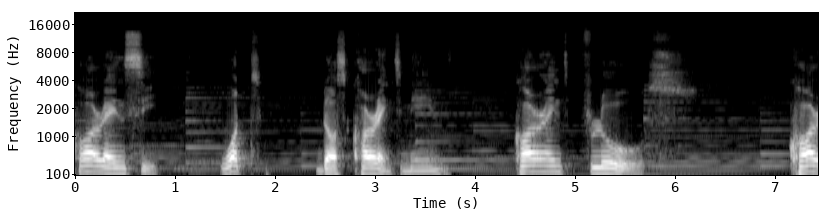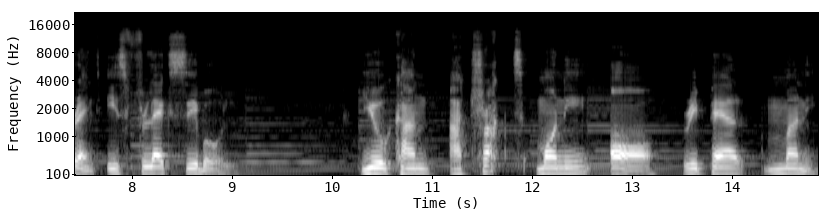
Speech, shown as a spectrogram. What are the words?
currency. What does current mean? Current flows. Current is flexible. You can attract money or repel money.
